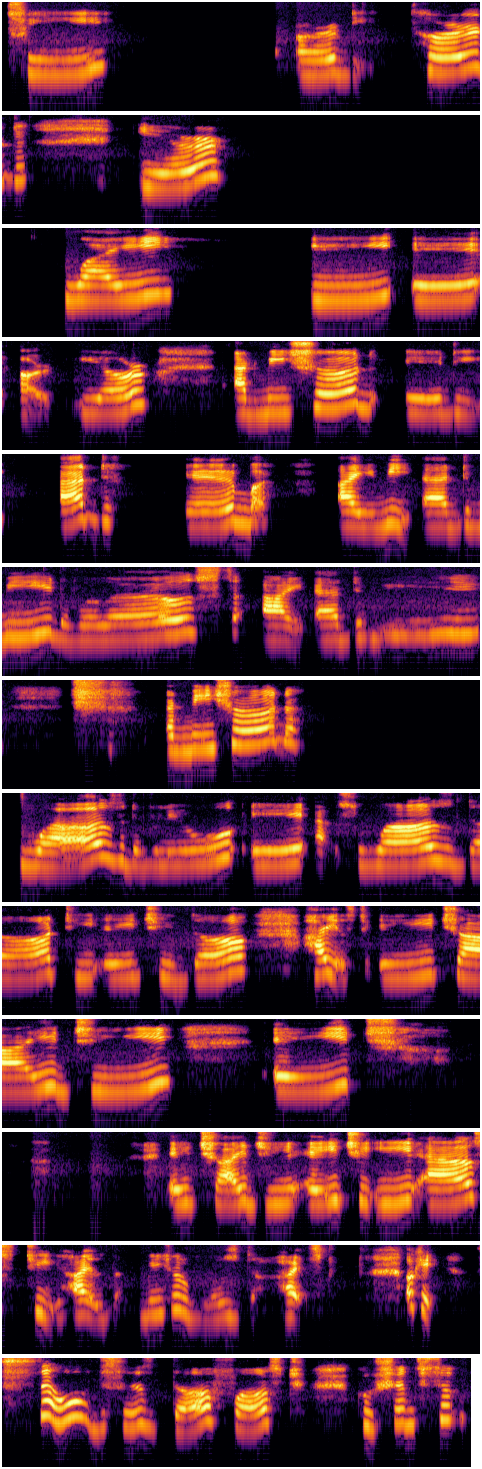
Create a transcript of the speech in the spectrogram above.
three the third year Y E A R year admission A D M I B I admission was W A S was the T H the highest H I G H H I G H E S T highest admission was the highest. Okay, so this is the first question. So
